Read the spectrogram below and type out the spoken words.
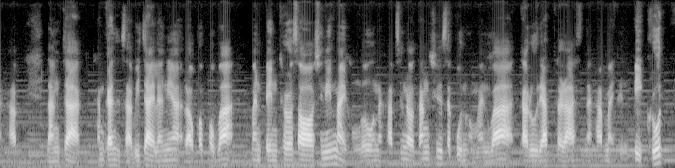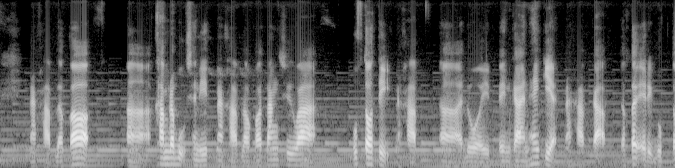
นะครับ หลังจากทำการศึกษาวิจัยแล้วเนี่ยเราก็พบว่ามันเป็นเทโรซอร์ชนิดใหม่ของโลกนะครับ ซึ่งเราตั้งชื่อสกุลของมันว่าการูแดปเทรัสนะครับหมายถึงปีกครุฑนะครับแล้วก็ คำระบุชนิดนะครับเราก็ตั้งชื่อว่าอุฟโตตินะครับโดยเป็นการให้เกียรตินะครับกับดรเอริกบุปโต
